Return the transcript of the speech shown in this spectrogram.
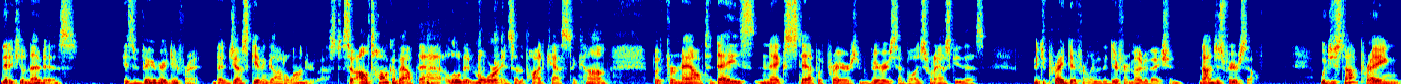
That if you'll notice, is very very different than just giving God a laundry list. So I'll talk about that a little bit more in some of the podcasts to come. But for now, today's next step of prayer is very very simple. I just want to ask you this: Would you pray differently with a different motivation, not just for yourself? Would you stop praying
